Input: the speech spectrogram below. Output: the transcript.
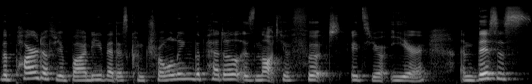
the part of your body that is controlling the pedal is not your foot, it's your ear. And this is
